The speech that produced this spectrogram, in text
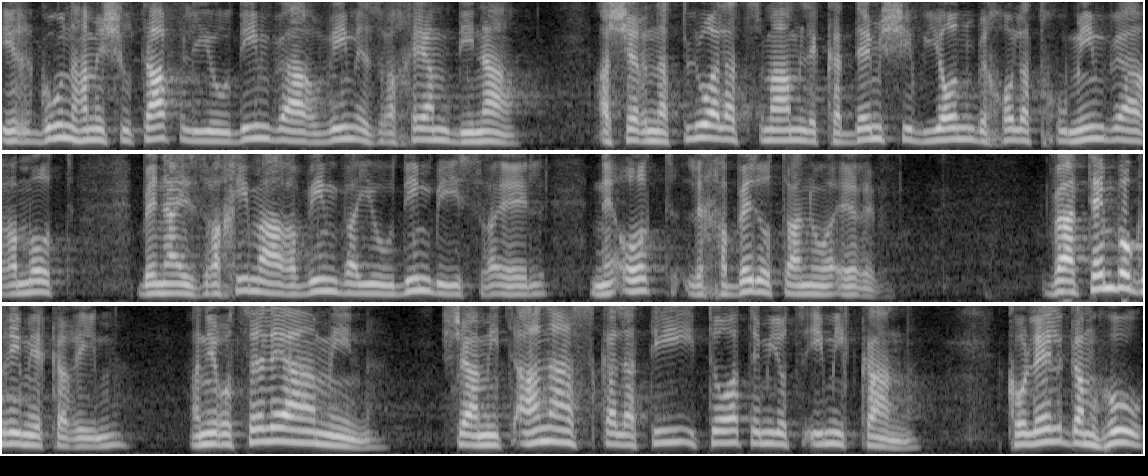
ארגון המשותף ליהודים וערבים אזרחי המדינה אשר נטלו על עצמם לקדם שוויון בכל התחומים והרמות בין האזרחים הערבים והיהודים בישראל נאות לכבד אותנו הערב. ואתם בוגרים יקרים, אני רוצה להאמין שהמטען ההשכלתי איתו אתם יוצאים מכאן כולל גם הוא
